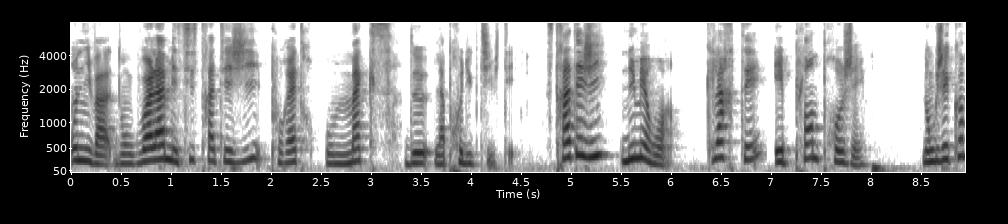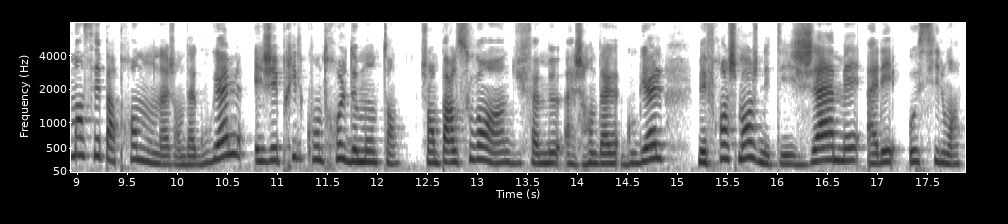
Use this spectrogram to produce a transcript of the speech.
on y va. Donc voilà mes six stratégies pour être au max de la productivité. Stratégie numéro 1. Clarté et plan de projet. Donc j'ai commencé par prendre mon agenda Google et j'ai pris le contrôle de mon temps. J'en parle souvent hein, du fameux agenda Google, mais franchement, je n'étais jamais allée aussi loin.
